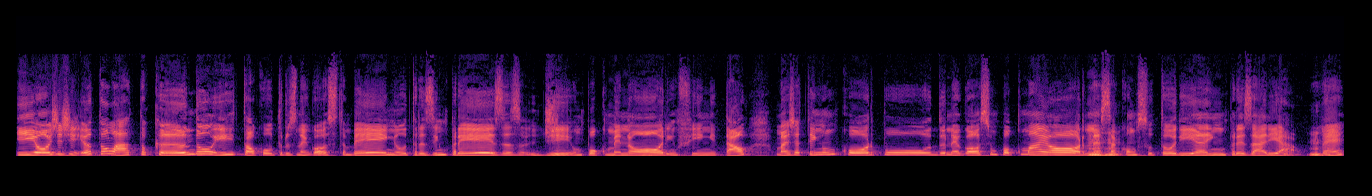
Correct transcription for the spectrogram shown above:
E hoje eu tô lá tocando e toco outros negócios também, outras empresas de um pouco menor, enfim e tal. Mas já tem um corpo do negócio um pouco maior uhum. nessa consultoria empresarial, uhum. né?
